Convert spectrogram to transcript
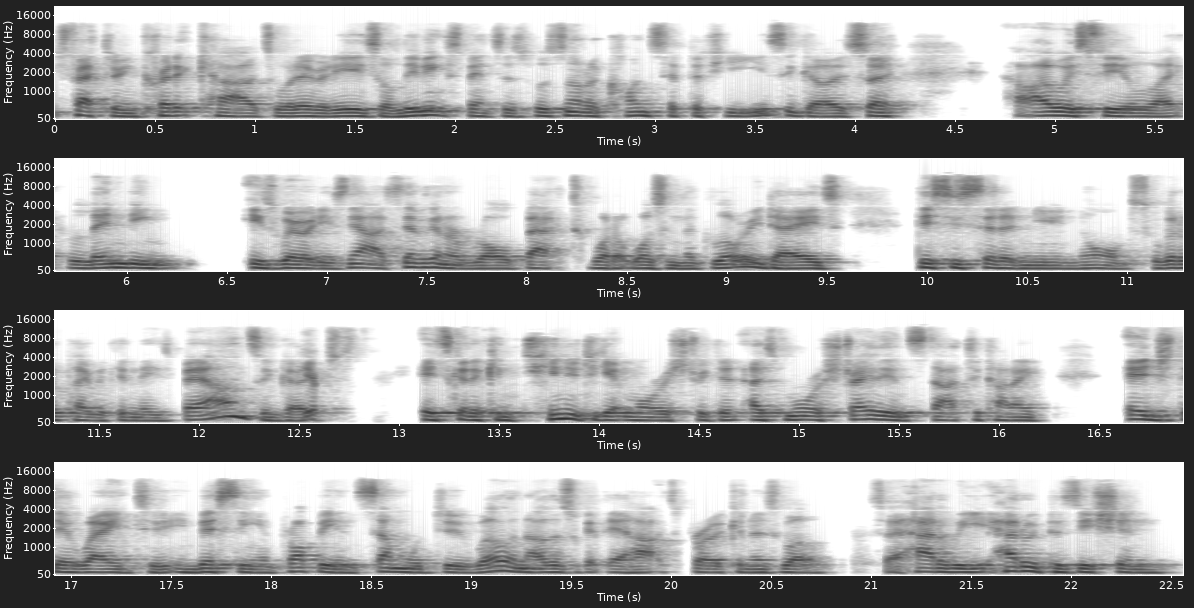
Factoring credit cards or whatever it is, or living expenses was not a concept a few years ago. So I always feel like lending is where it is now. It's never going to roll back to what it was in the glory days. This is set a new norm. So we've got to play within these bounds and go, yep. It's going to continue to get more restricted as more Australians start to kind of edge their way into investing in property and some will do well and others will get their hearts broken as well. So how do we, how do we position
